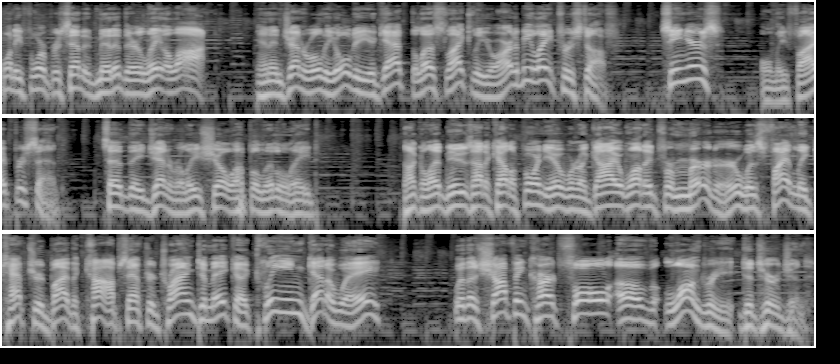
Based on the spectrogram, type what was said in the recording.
24% admitted they're late a lot. And in general, the older you get, the less likely you are to be late for stuff. Seniors, only 5% said they generally show up a little late. Knucklehead news out of California, where a guy wanted for murder was finally captured by the cops after trying to make a clean getaway with a shopping cart full of laundry detergent.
